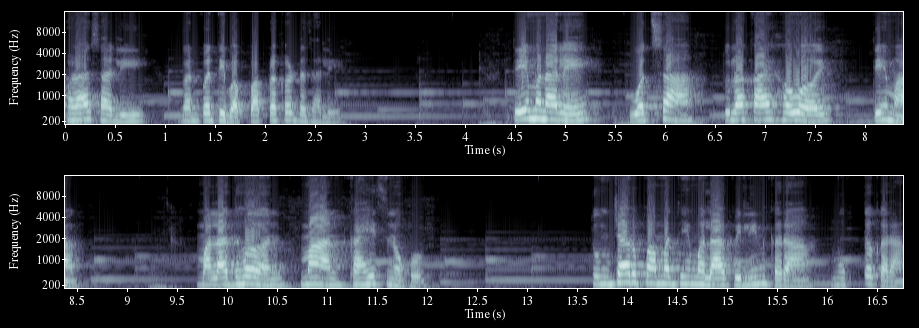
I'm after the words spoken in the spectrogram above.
फळास आली गणपती बाप्पा प्रकट झाले. ते म्हणाले वत्सा तुला काय हवंय? ते माग. मला धन मान काहीच नको. तुमच्या रूपामध्ये मला विलीन करा मुक्त करा.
